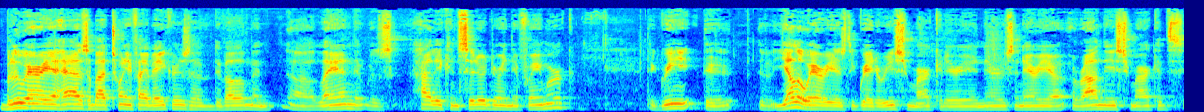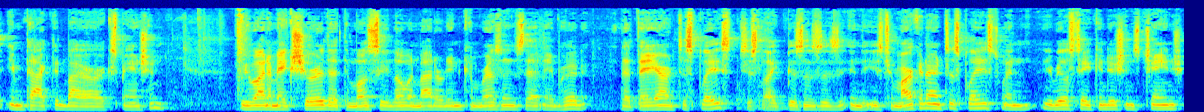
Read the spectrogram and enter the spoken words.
blue area has about 25 acres of development uh, land that was highly considered during the framework. The, green, the, the yellow area is the greater eastern market area, and there's an area around the eastern markets impacted by our expansion. We want to make sure that the mostly low and moderate income residents of that neighborhood that they aren't displaced, just like businesses in the eastern market aren't displaced when the real estate conditions change.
